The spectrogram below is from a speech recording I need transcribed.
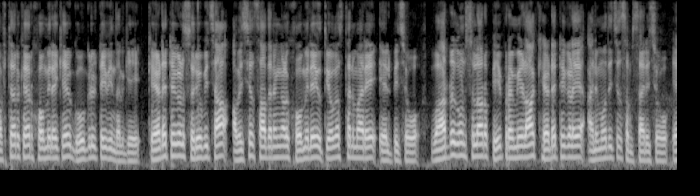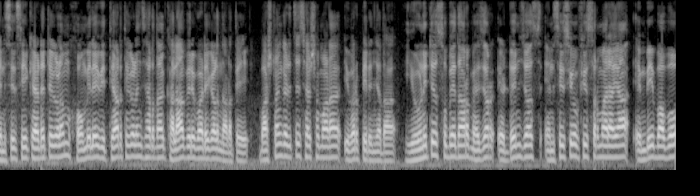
ആഫ്റ്റർ കെയർ ഹോമിലേക്ക് ഗൂഗിൾ ടി വി നൽകി. കേഡറ്റുകൾ സ്വരൂപിച്ച അവശ്യ സാധനങ്ങൾ ഹോമിലെ ഉദ്യോഗസ്ഥന്മാരെ ഏൽപ്പിച്ചു. വാർഡ് കൌൺസിലർ പി പ്രമീള കേഡറ്റുകളെ അനുമോദിച്ച് സംസാരിച്ചു. എൻ സി സി കേഡറ്റുകളും ഹോമിലെ വിദ്യാർത്ഥികളും ചേർന്ന് കലാപരിപാടികൾ നടത്തി. ഭക്ഷണം കഴിച്ച ശേഷമാണ് ഇവർ പിരിഞ്ഞത്. Unit subedar major Edwin Jose N C C ഓഫീസർമാരായ M B Babu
